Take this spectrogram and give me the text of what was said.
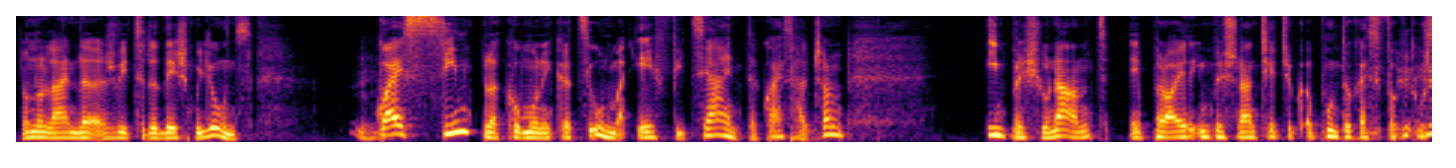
non online la Svizzera 10 milioni. Mm -hmm. Qua è simple comunicazione, ma efficiente, qua è halt schon impressionante, e però è impressionante c'è appunto che fattori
